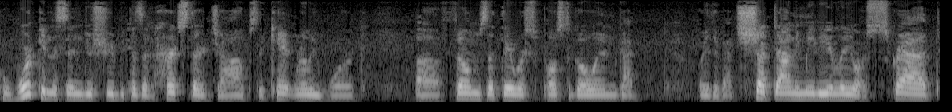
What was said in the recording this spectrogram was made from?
who work in this industry because it hurts their jobs, they can't really work. Uh, films that they were supposed to go in got or either got shut down immediately or scrapped,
